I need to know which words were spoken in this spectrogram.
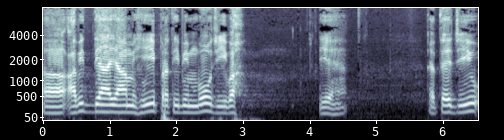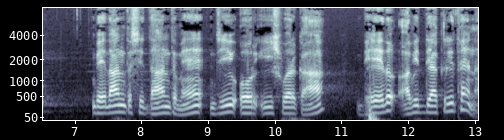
अविद्यायाम ही प्रतिबिंबो जीव। ये है। कहते जीव, वेदांत सिद्धांत में जीव और ईश्वर का भेद अविद्याकृत है ना?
